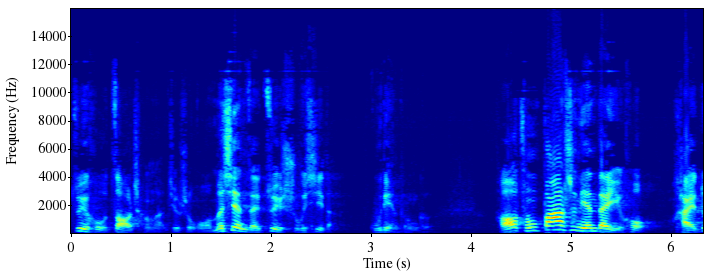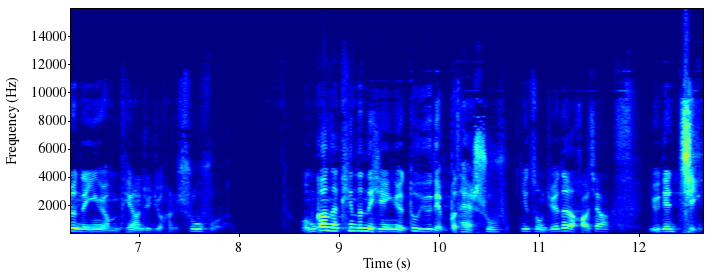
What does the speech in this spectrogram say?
最后造成了就是我们现在最熟悉的古典风格。好，从八十年代以后，海顿的音乐我们听上去就很舒服了。我们刚才听的那些音乐都有点不太舒服，你总觉得好像有点紧，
